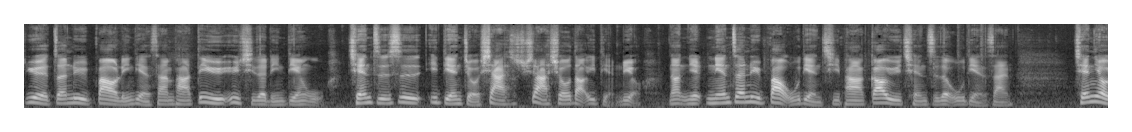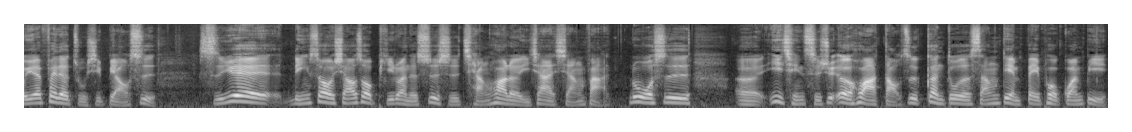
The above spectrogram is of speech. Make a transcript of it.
月增率报零点三帕，低于预期的零点五，前值是一点九，下下修到一点六。那年年增率报五点七帕，高于前值的五点三。前纽约费的主席表示，十月零售销售疲软的事实强化了以下的想法：若是呃疫情持续恶化，导致更多的商店被迫关闭。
